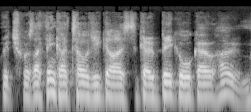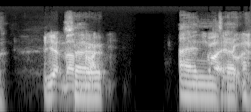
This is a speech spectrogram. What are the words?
which was, "I think I told you guys to go big or go home." Yeah, that's so, right. And right. Uh,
